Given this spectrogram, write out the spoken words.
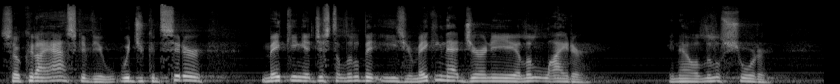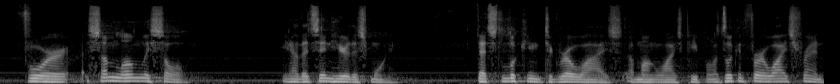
So, could I ask of you, would you consider making it just a little bit easier, making that journey a little lighter, you know, a little shorter for some lonely soul, you know, that's in here this morning, that's looking to grow wise among wise people, is looking for a wise friend?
